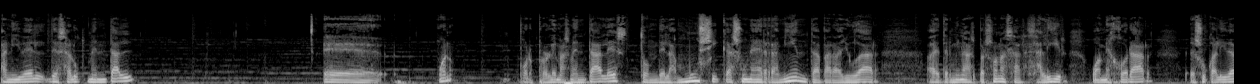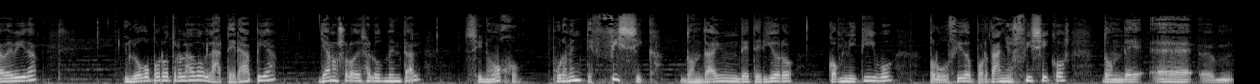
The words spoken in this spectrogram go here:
a nivel de salud mental, eh, bueno, por problemas mentales, donde la música es una herramienta para ayudar a determinadas personas a salir o a mejorar eh, su calidad de vida. Y luego, por otro lado, la terapia, ya no solo de salud mental, sino, ojo, puramente física, donde hay un deterioro cognitivo producido por daños físicos, donde eh, em,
